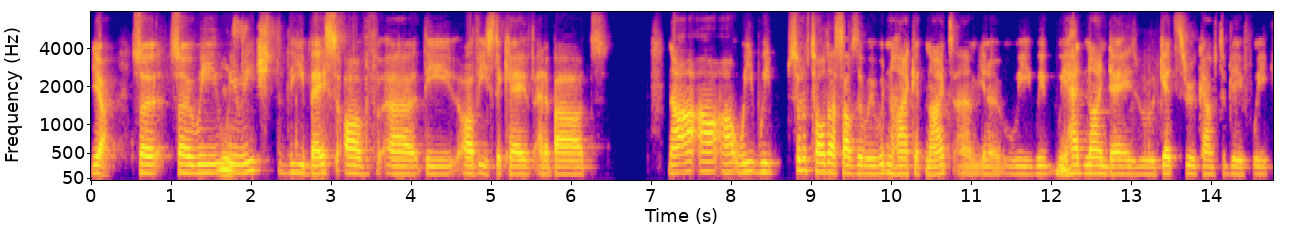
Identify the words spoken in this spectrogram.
Yeah. So so we yes. we reached the base of uh, the of Easter Cave at about now, our, our, we we sort of told ourselves that we wouldn't hike at night. Um, you know, we, we we had nine days. We would get through comfortably if we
